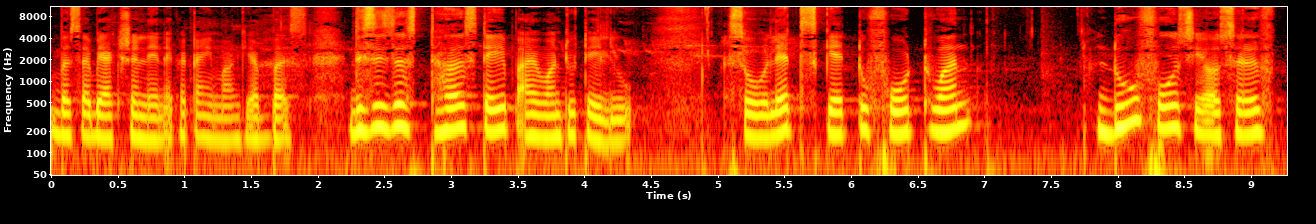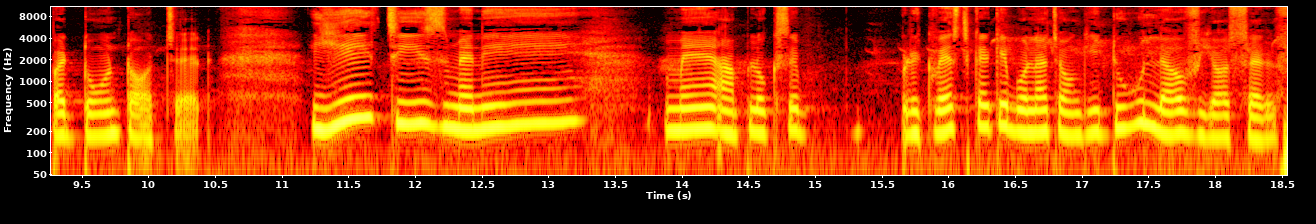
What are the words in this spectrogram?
बस अब एक्शन लेने का टाइम आ गया, बस। This is the third step I want to tell you so let's get to fourth one do force yourself but don't torture ये चीज़ मैंने, मैं आप लोग से रिक्वेस्ट करके बोलना चाहूँगी do love yourself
